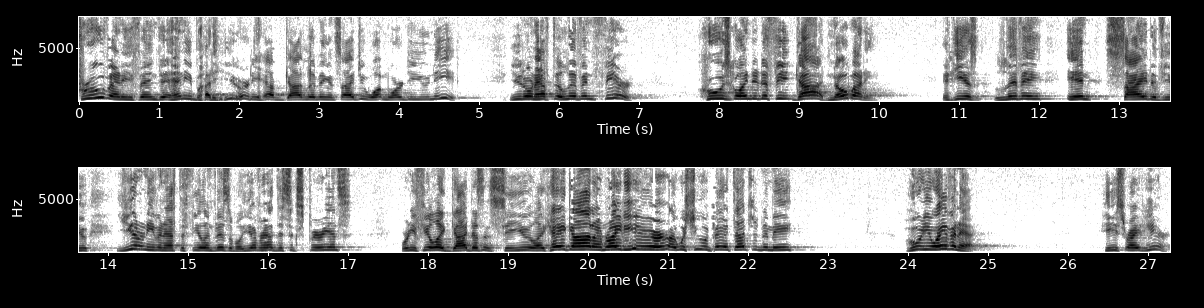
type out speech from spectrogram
prove anything to anybody. You already have God living inside you. What more do you need? You don't have to live in fear. Who's going to defeat God? Nobody. And He is living inside of you. You don't even have to feel invisible. You ever had this experience where you feel like God doesn't see you? Like, hey, God, I'm right here. I wish you would pay attention to me. Who are you waving at? He's right here.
